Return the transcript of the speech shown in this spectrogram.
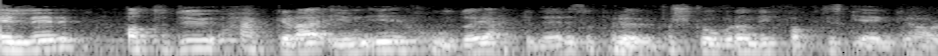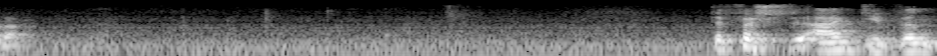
Eller at du hacker deg inn i hodet og hjertet deres og prøver å forstå hvordan de faktisk egentlig har det? Det første er given.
